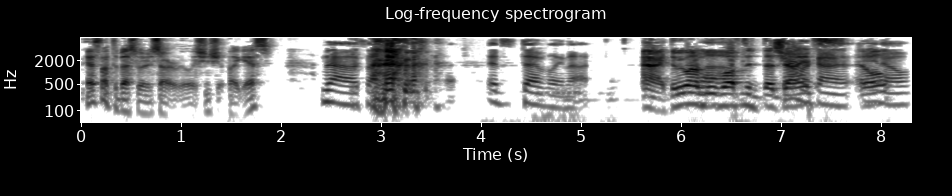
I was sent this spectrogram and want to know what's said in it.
That's not the best way to start a relationship, I guess. No, it's not. it's definitely not. All right. Do we want to move Um, off the, the Shurmur Giants kinda, at all? You know,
